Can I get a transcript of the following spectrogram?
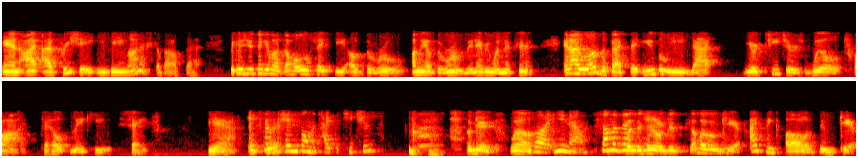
And I, I appreciate you being honest about that because you're thinking about the whole safety of the rule, I mean, of the room and everyone that's in it. And I love the fact that you believe that your teachers will try to help make you safe. Yeah, that's It good. depends on the type of teachers, okay, well, but you know, some of them. but the care. general, some of them care. I think all of them care.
